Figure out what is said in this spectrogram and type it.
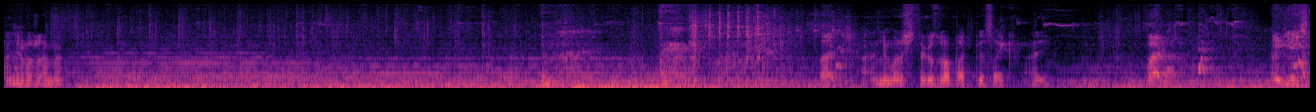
No nie możemy. A nie możesz się tego złapać, piesek? Ej. Jason.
